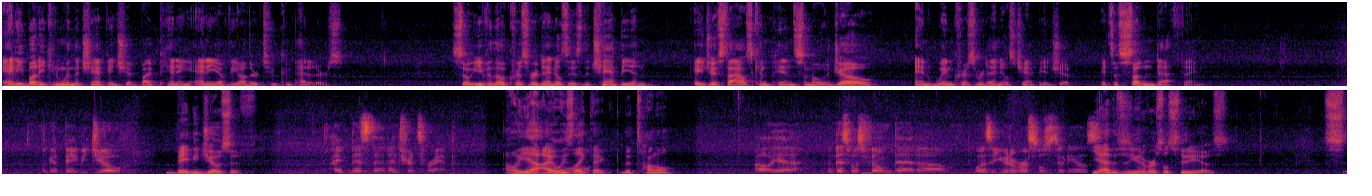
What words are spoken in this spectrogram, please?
anybody can win the championship by pinning any of the other two competitors. So even though Christopher Daniels is the champion, AJ Styles can pin Samoa Joe and win Christopher Daniels' championship. It's a sudden death thing. Look at Baby Joe. Baby Joseph. I missed that entrance ramp. Oh yeah, I always like that the tunnel. Oh yeah, and this was filmed at um, was it Universal Studios? Yeah, this is Universal Studios. S-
